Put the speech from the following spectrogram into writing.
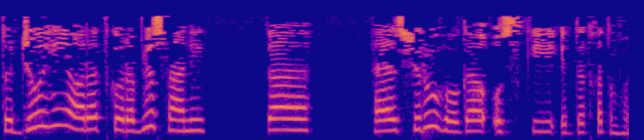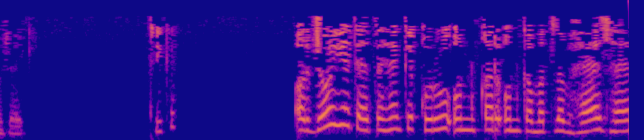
تو جو ہی عورت کو ربیع ثانی کا حیض شروع ہوگا، اس کی عدت ختم ہو جائے گی۔ ٹھیک ہے؟ اور جو یہ کہتے ہیں کہ قرو ان کر ان کا مطلب حیض ہے،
